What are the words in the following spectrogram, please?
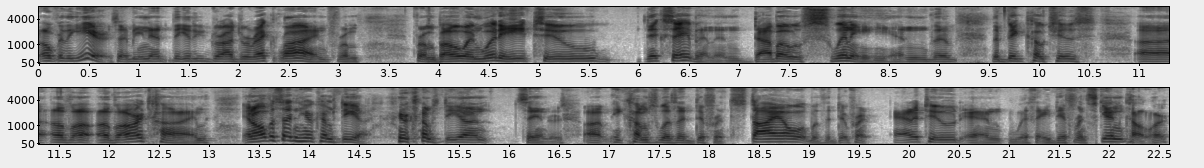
over the years, I mean, it, you draw a direct line from from Bo and Woody to Nick Saban and Dabo Swinney and the the big coaches uh, of uh, of our time, and all of a sudden here comes Deion. Here comes Deion Sanders. Um, he comes with a different style, with a different attitude, and with a different skin color,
